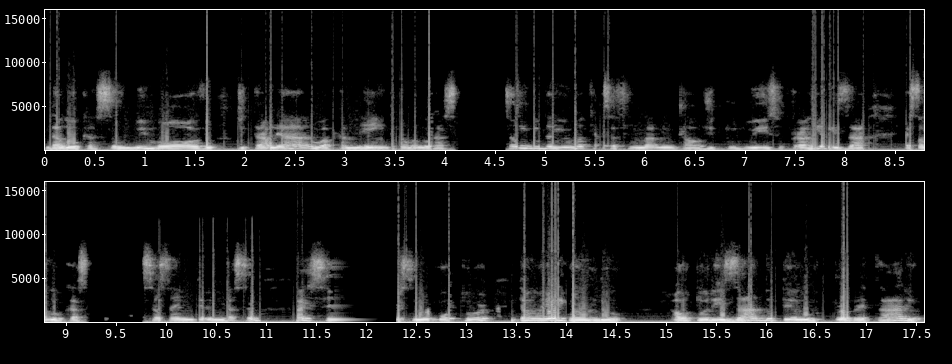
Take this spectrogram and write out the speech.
da locação do imóvel, de trabalhar o apartamento, é uma locação, sem dúvida nenhuma, que é essa fundamental de tudo isso para realizar essa locação, essa intermediação, vai ser sim o corretor. Então, ele, quando autorizado pelo proprietário,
